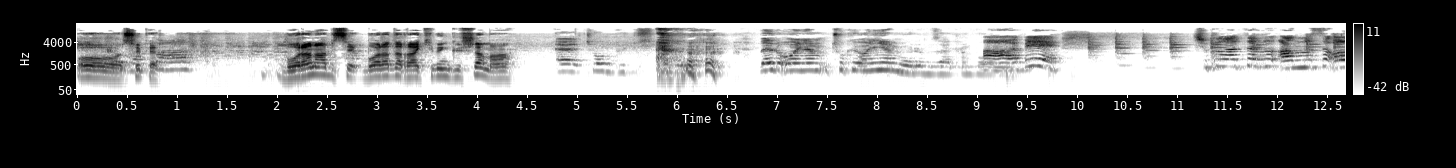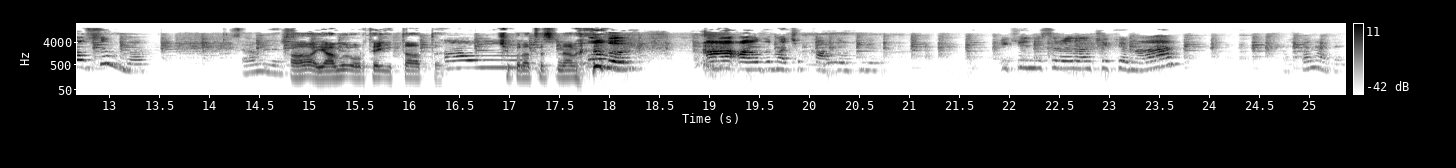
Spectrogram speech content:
Oo süper. Boran abisi bu arada rakibin güçlü ama. Evet çok güçlü. ben oynam çok iyi oynayamıyorum zaten bu oyunu. Abi. Çikolatanın alması olsun mu? Sen bilirsin. Aa Yağmur ortaya iddia attı. Aa, Çikolatasına Olur. Aldım açıp kaldım. İkinci sıradan çekemem. Başka nerede?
